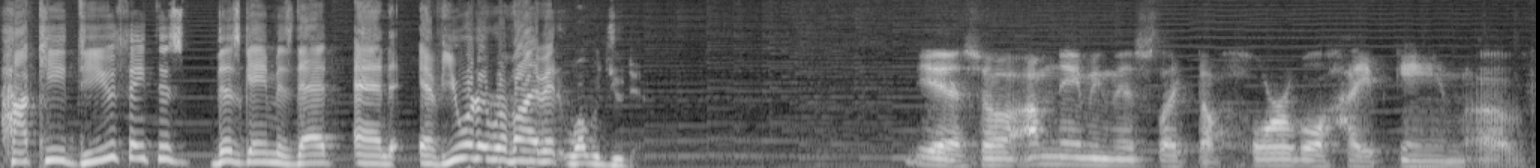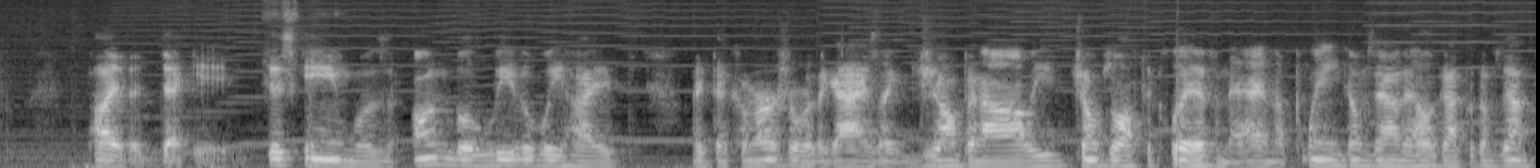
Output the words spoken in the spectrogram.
Haki, do you think this this game is dead? And if you were to revive it, what would you do? Yeah, so I'm naming this like the horrible hype game of probably the decade. This game was unbelievably hyped. Like the commercial where the guy's like jumping off, he jumps off the cliff, and the, and the plane comes down, the helicopter comes down.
